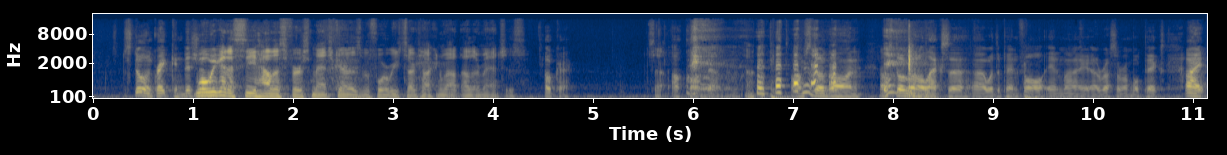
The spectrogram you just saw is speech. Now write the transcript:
still in great condition. Well, we got to see how this first match goes before we start talking about other matches. okay. So I'll calm down. Then. I'm still going. I'm still going Alexa uh, with the pinfall in my uh, Wrestle Rumble picks. All right,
